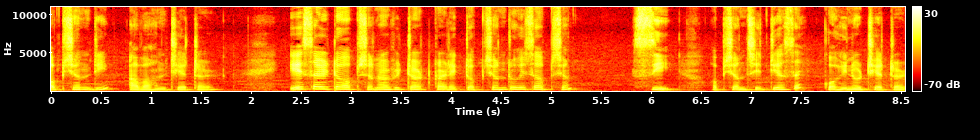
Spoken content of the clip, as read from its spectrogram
option D Awahan theatre এই চাৰিটা অপশ্যনৰ ভিতৰত কাৰেক্ট অপশ্যনটো হৈছে অপশ্যন চি অপশ্যন চি টি আছে? Kohinoor theatre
